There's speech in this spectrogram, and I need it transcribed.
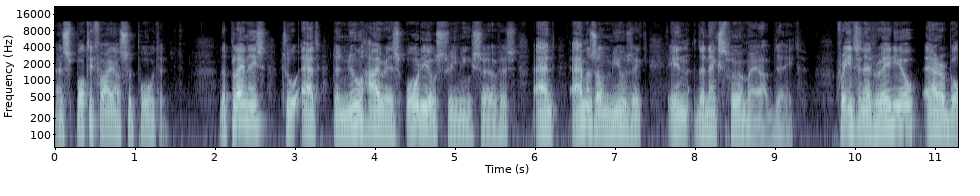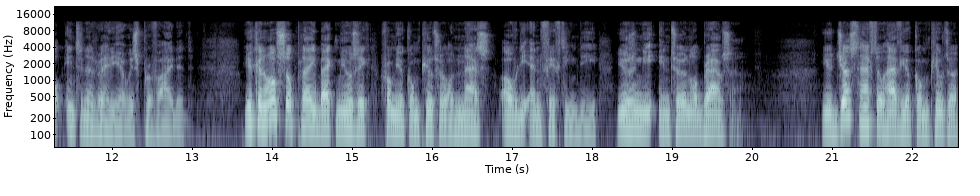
and Spotify are supported. The plan is to add the new high-res audio streaming service and Amazon Music in the next firmware update. For internet radio, Airable Internet Radio is provided. You can also play back music from your computer or NAS over the N15D using the internal browser. You just have to have your computer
